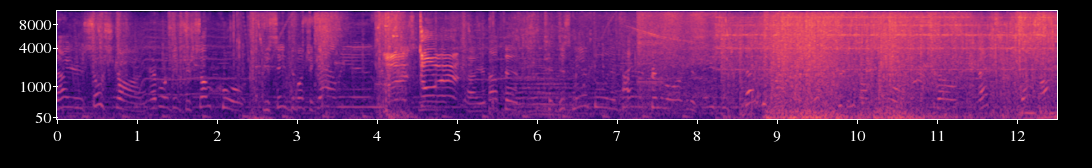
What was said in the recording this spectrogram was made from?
now you're so strong. Everyone thinks you're so cool. You saved a bunch of galleons. Let's do it! Uh, you're about to, dismantle an entire criminal organization. That's just that's pretty fucking cool. So that's that's, that's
